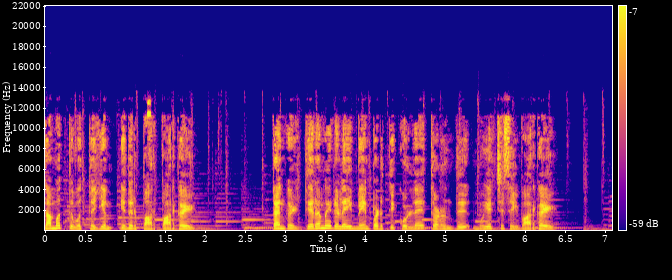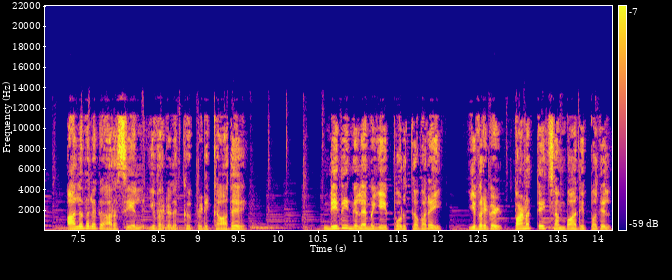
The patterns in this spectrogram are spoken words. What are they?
சமத்துவத்தையும் எதிர்பார்ப்பார்கள். தங்கள் திறமைகளை மேம்படுத்திக் கொள்ள தொடர்ந்து முயற்சி செய்வார்கள். அலுவலக அரசியல் இவர்களுக்கு பிடிக்காது. நிதி நிலைமையை பொறுத்தவரை இவர்கள் பணத்தை சம்பாதிப்பதில்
